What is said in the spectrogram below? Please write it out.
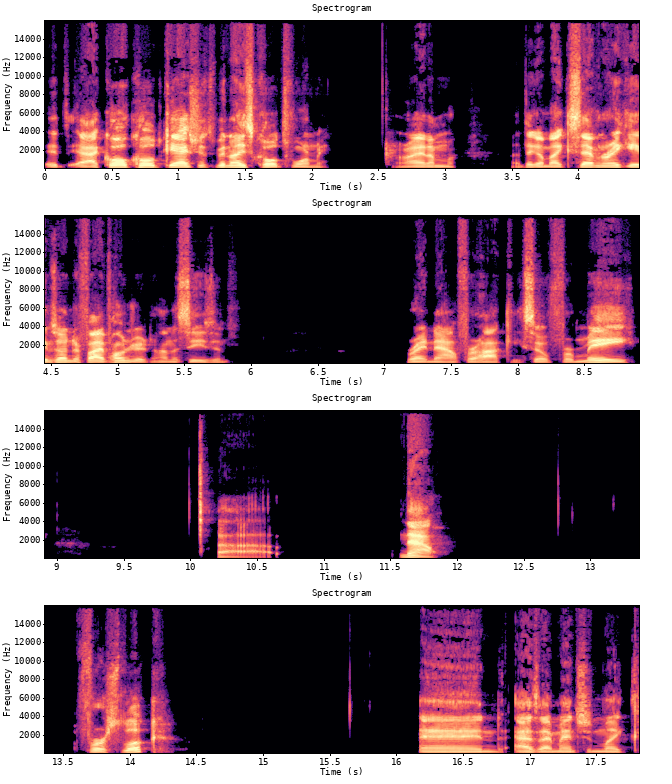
it, I call cold cash. It's been ice cold for me. All right, I'm. I think I'm like seven or eight games under 500 on the season right now for hockey. So for me, uh, now, first look, and as I mentioned, like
